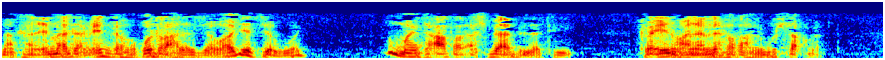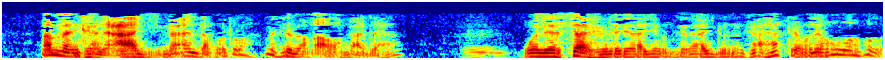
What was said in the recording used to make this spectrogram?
ما كان ما دام عنده قدرة على الزواج يتزوج ثم يتعاطى الأسباب التي تعينه على النفقة في المستقبل. أما إن كان عاجز ما عنده قدرة مثل ما قال الله بعدها. وليستعفف الذي لا يجد النكاح حتى يغنيه الله فضله.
